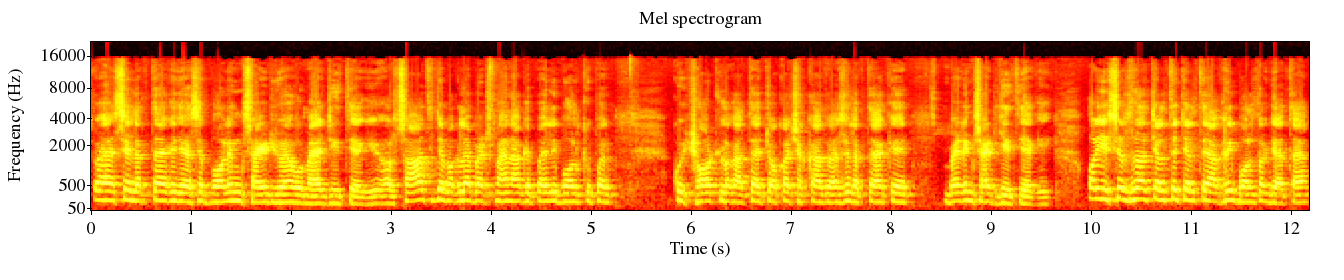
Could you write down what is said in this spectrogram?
तो ऐसे लगता है कि जैसे बॉलिंग साइड जो है वो मैच जीत जाएगी और साथ ही जब अगला बैट्समैन आके पहली बॉल के ऊपर कोई शॉट लगाता है, चौका छक्का तो ऐसे लगता है कि बैटिंग साइड जीत जाएगी और ये सिलसिला चलते चलते आखिरी बॉल तक जाता है।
